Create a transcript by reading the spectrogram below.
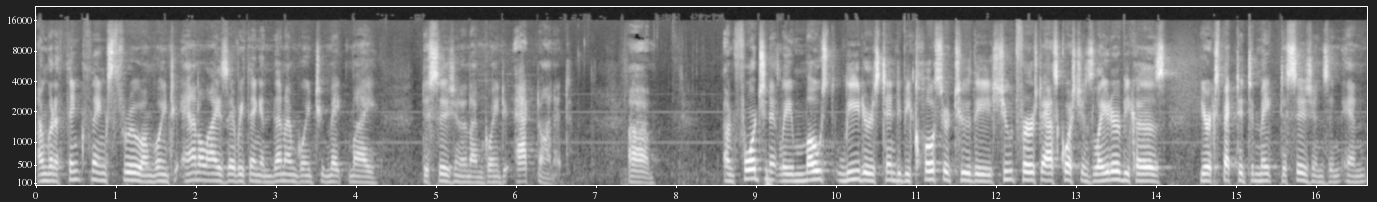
I'm going to think things through. I'm going to analyze everything, and then I'm going to make my decision and I'm going to act on it. Uh, unfortunately, most leaders tend to be closer to the shoot first, ask questions later because you're expected to make decisions and, and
